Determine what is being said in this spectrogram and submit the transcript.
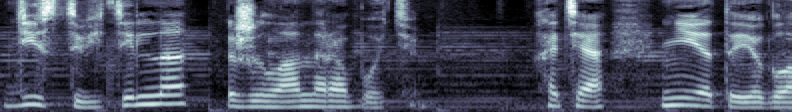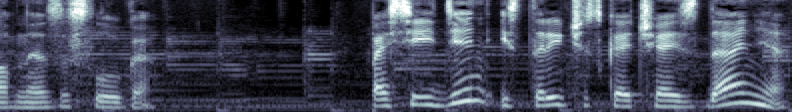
действительно жила на работе. Хотя не это ее главная заслуга. По сей день историческая часть здания,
